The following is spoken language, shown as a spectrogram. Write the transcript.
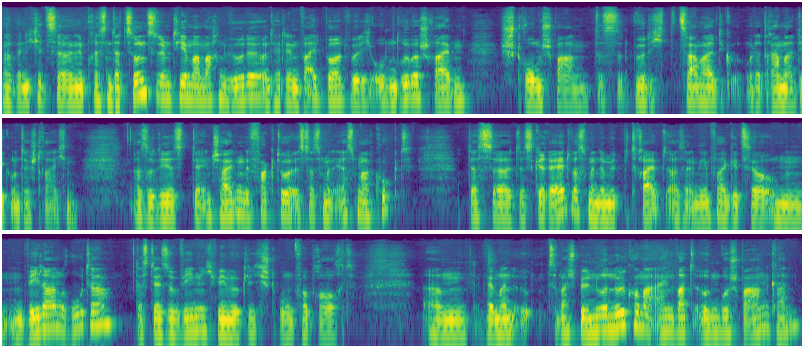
Wenn ich jetzt äh, eine Präsentation zu dem Thema machen würde und hätte ein Whiteboard, würde ich oben drüber schreiben, Strom sparen. Das würde ich zweimal dick oder dreimal dick unterstreichen. Also des, der entscheidende Faktor ist, dass man erstmal guckt, dass äh, das Gerät, was man damit betreibt, also in dem Fall geht es ja um einen WLAN-Router, dass der so wenig wie möglich Strom verbraucht. Ähm, wenn man zum Beispiel nur 0,1 Watt irgendwo sparen kann,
